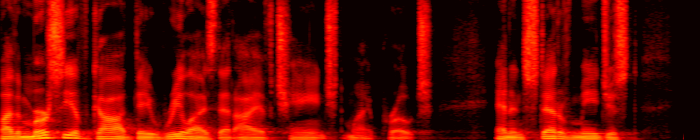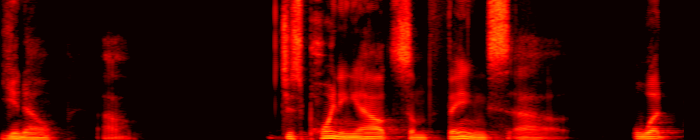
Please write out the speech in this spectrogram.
by the mercy of God, they realize that I have changed my approach, and instead of me just, you know. Uh, just pointing out some things, uh, what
